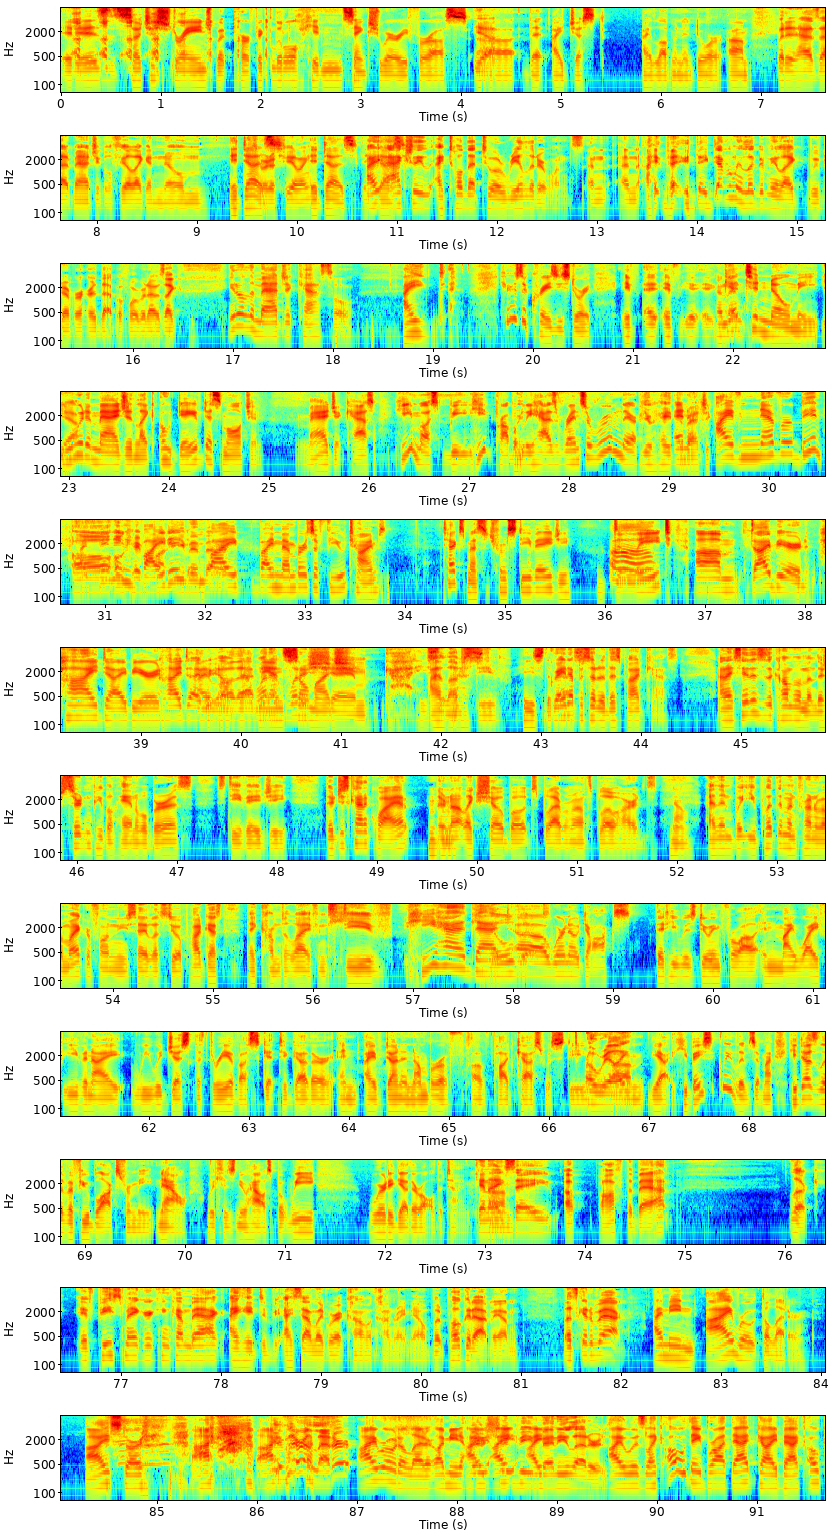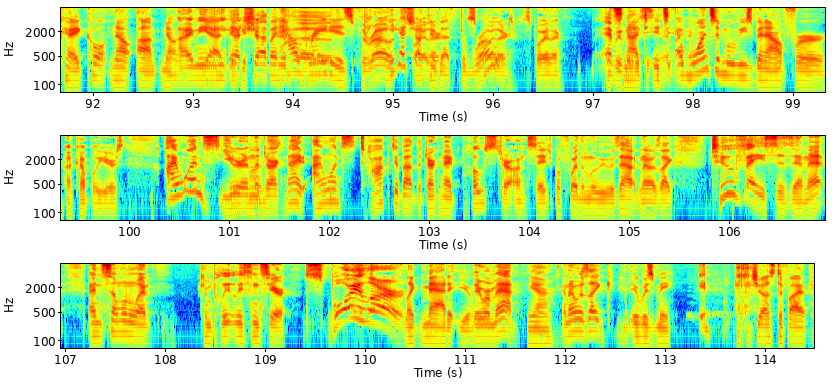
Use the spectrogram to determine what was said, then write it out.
It is such a strange but perfect little hidden sanctuary for us Yeah. uh, that I just I love and adore. Um, but it has that magical feel, like a gnome. It does. sort of feeling. It does. It I does. actually I told that to a realtor once, and and I, they, they definitely looked at me like we've never heard that before. But I was like, you know, the Magic Castle. I here's a crazy story. If if you get then- to know me, Yeah. you would imagine like, oh, Dave Dastmalchian, Magic Castle. He must be. He probably has rents a room there. You hate the and Magic- I've never been. Oh, I've been okay, invited by by members a few times. Text message from Steve Agee. Delete. Um, Diebeard. hi, Diebeard. Hi, Diebeard. I love oh, that, what man a, what so a much. Shame. God, he's I the love best. Steve. He's the great best. episode of this podcast, and I say this as a compliment. There's certain people, Hannibal Buress, Steve Agee. They're just kind of quiet. They're not like showboats, blabbermouths, blowhards. Mm-hmm. No. And then, but you put them in front of a microphone and you say, "Let's do a podcast." They come to life. And Steve, he had that Killed uh, we're no docs that he was doing for a while and my wife eve and i we would just the three of us get together and i've done a number of, of podcasts with steve Oh, really? yeah he basically lives at my he does live a few blocks from me now with his new house but we we're together all the time can I Um, say up off the bat? Look, if Peacemaker can come back, I hate to be. I sound like we're at Comic Con right now, but Polka Dot Man, let's get him back. i mean i wrote the letter i started i i Is there a letter? i wrote a letter i mean There i should I, be I, many letters. I was like, "Oh, they brought that guy back. Okay, cool." No, um, no. I mean, yeah, he got you. shot But through how the great is throat. He got shot through the throat. Spoiler. Spoiler. It's not. It's it once a movie's been out for. a couple years. I once you're in the. Dark Knight. I once talked about the Dark Knight poster on stage before the movie was out, and I was like, Two Faces in it, and someone went completely sincere. Spoiler! like mad at you. they were mad. Yeah. and I was like, It was me. It, Justified.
